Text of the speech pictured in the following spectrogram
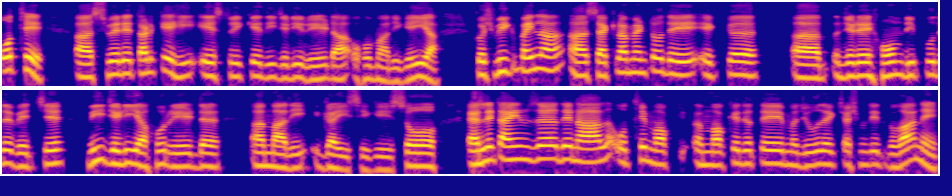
ਉੱਥੇ ਸਵੇਰੇ ਤੜਕੇ ਹੀ ਇਸ ਤਰੀਕੇ ਦੀ ਜਿਹੜੀ ਰੇਡ ਆ ਉਹ ਮਾਰੀ ਗਈ ਆ। ਕੁਝ ਵੀਕ ਪਹਿਲਾਂ ਸੈਕਰਾਮੈਂਟੋ ਦੇ ਇੱਕ ਜਿਹੜੇ ਹੋਮ ਡਿਪੂ ਦੇ ਵਿੱਚ ਵੀ ਜਿਹੜੀ ਆ ਉਹ ਰੇਡ ਮਾਰੀ ਗਈ ਸੀਗੀ। ਸੋ ਐਲਏ ਟਾਈਮਜ਼ ਦੇ ਨਾਲ ਉੱਥੇ ਮੌਕੇ ਮੌਕੇ ਦੇ ਉੱਤੇ ਮੌਜੂਦ ਇੱਕ ਚਸ਼ਮਦੀਦ ਗਵਾਹ ਨੇ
